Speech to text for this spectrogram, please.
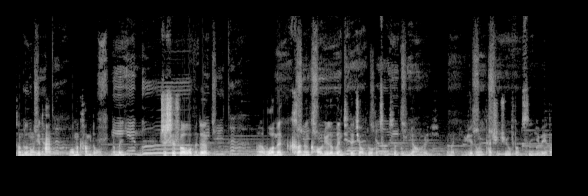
很多东西它我们看不懂，那么只是说我们的呃我们可能考虑的问题的角度和层次不一样而已。那么有些东西它是具有讽刺意味的。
